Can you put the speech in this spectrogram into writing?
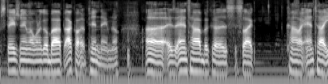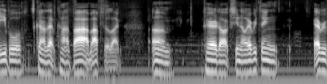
stage name I want to go by, I call it a pen name though, uh, is Anti because it's like kind of like anti-evil. It's kind of that kind of vibe. I feel like um, paradox. You know, everything, every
